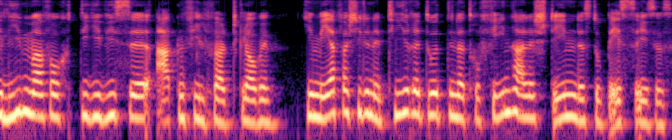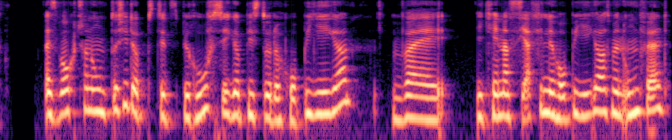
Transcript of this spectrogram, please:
die lieben einfach die gewisse Artenvielfalt, glaube ich. Je mehr verschiedene Tiere dort in der Trophäenhalle stehen, desto besser ist es. Es macht schon einen Unterschied, ob du jetzt Berufsjäger bist oder Hobbyjäger, weil ich kenne auch sehr viele Hobbyjäger aus meinem Umfeld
